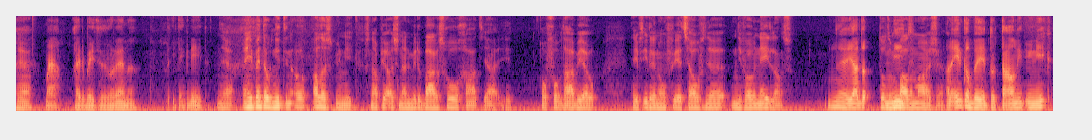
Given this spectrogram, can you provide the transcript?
Ja. Maar ja, ga je er beter door rennen? Ik denk het niet. Ja, en je bent ook niet in alles uniek. Snap je? Als je naar de middelbare school gaat, ja, of bijvoorbeeld HBO, dan heeft iedereen ongeveer hetzelfde niveau Nederlands. Nee, ja, dat Tot een niet. bepaalde marge. Aan de ene kant ben je totaal niet uniek.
